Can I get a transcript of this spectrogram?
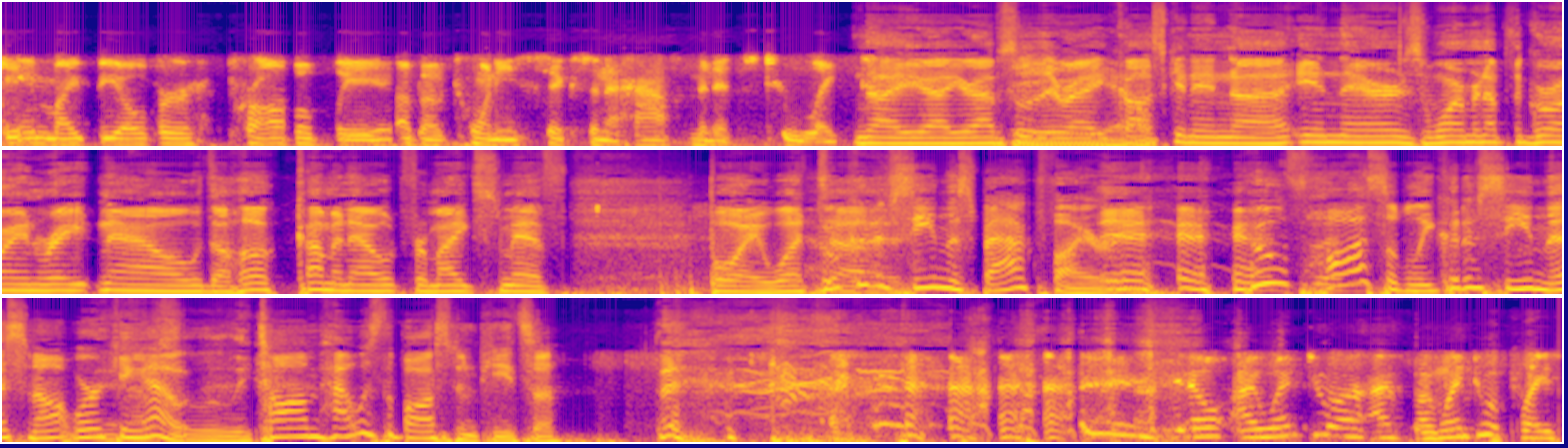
game might be over probably about 26 and a half minutes too late. No, yeah, you're absolutely right. Yeah. Koskinen uh, in there is warming up the groin right now. The hook coming out for Mike Smith. Boy, what Who uh, could have seen this backfire? Who possibly could have seen this not working Yeah, out? Tom, how was the Boston pizza? you know, I went to a I, I went to a place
